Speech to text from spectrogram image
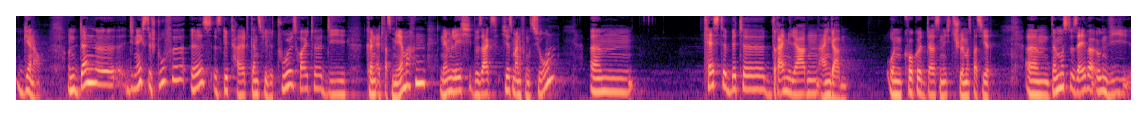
Genau. Und dann äh, die nächste Stufe ist, es gibt halt ganz viele Tools heute, die können etwas mehr machen, nämlich du sagst, hier ist meine Funktion, ähm, teste bitte drei Milliarden Eingaben und gucke, dass nichts Schlimmes passiert. Ähm, dann musst du selber irgendwie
